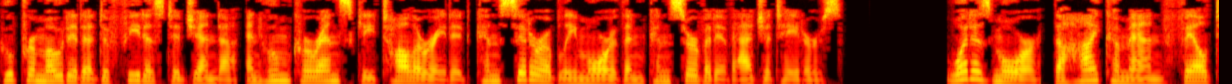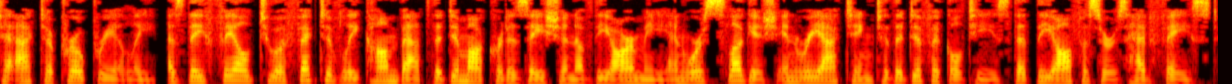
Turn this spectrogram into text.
who promoted a defeatist agenda and whom Kerensky tolerated considerably more than conservative agitators. What is more, the High Command failed to act appropriately, as they failed to effectively combat the democratization of the army and were sluggish in reacting to the difficulties that the officers had faced.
